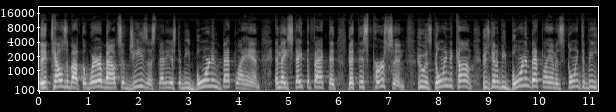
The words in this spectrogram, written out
it tells about the whereabouts of Jesus, that he is to be born in Bethlehem. And they state the fact that, that this person who is going to come, who's going to be born in Bethlehem, is going to be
